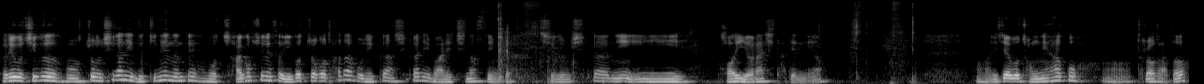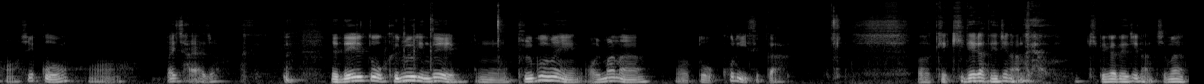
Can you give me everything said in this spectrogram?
그리고 지금 어, 좀 시간이 늦긴 했는데 뭐 작업실에서 이것저것 하다 보니까 시간이 많이 지났습니다. 지금 시간이 거의 11시 다 됐네요. 어, 이제 뭐 정리하고 어, 들어가서 어, 씻고 어, 빨리 자야죠. 네, 내일 또 금요일인데 음, 불금에 얼마나 어, 또 콜이 있을까? 어, 이렇게 기대가 되진 않아요. 기대가 되진 않지만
